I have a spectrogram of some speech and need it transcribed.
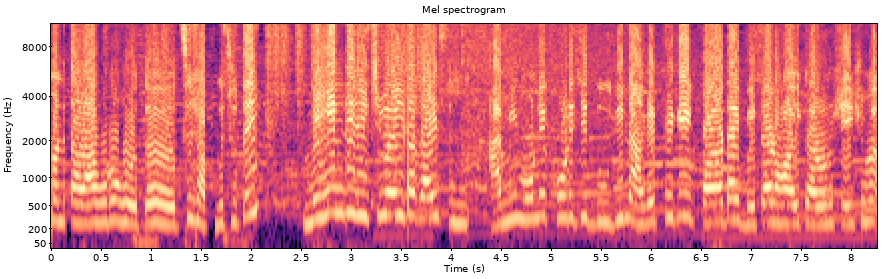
মানে তাড়াহুড়ো হতে হয়েছে সবকিছুতেই। মেহেন্দি রিচুয়ালটা গাইস আমি মনে করি যে দুদিন আগের থেকেই করাটাই বেটার হয়, কারণ সেই সময়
